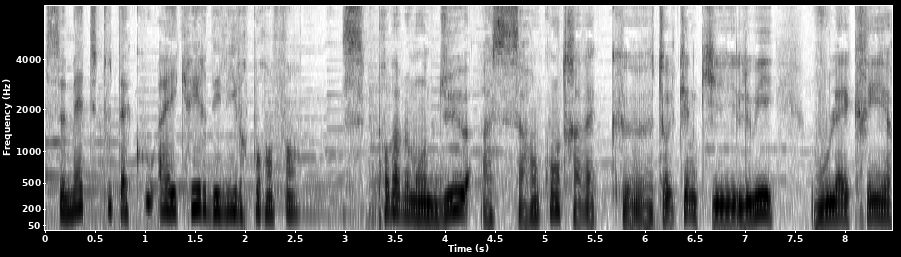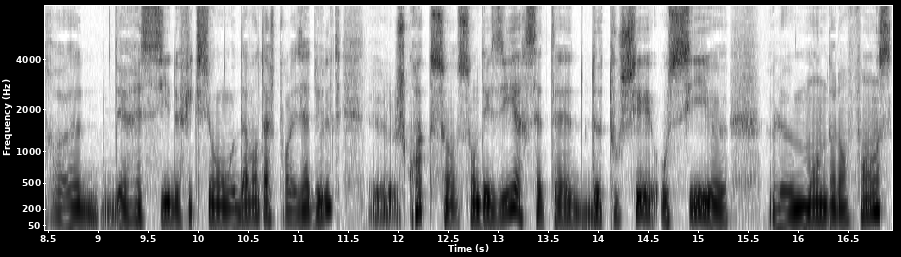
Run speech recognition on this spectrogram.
se mette tout à coup à écrire des livres pour enfants? C'est probablement dû à sa rencontre avec euh, Tolkien qui, lui, voulait écrire euh, des récits de fiction davantage pour les adultes. Euh, je crois que son, son désir, c'était de toucher aussi le monde de l'enfance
